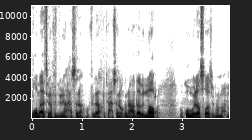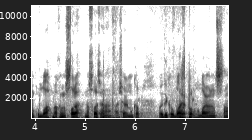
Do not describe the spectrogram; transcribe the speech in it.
اللهم آتنا في الدنيا حسنة وفي الآخرة حسنة وقنا عذاب النار وقوموا إلى صلاتكم رحمكم الله وأقيموا الصلاة إن الصلاة تنهى عن الفحشاء والمنكر وذكر الله أكبر والله يعلم ما تصنعون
